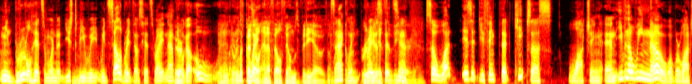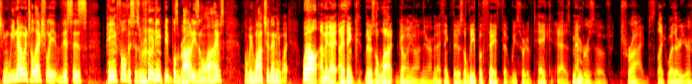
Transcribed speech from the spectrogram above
I mean, brutal hits, and when it used to be, we we'd celebrate those hits. Right now, Mm-hmm. Sure. people go, oh, Yeah, and, and look special away. NFL films videos. like, Exactly. brutal Greatest hits, of hits, the yeah. year. Yeah. So, what is it you think that keeps us watching? And even though we know what we're watching, we know intellectually this is painful, this is ruining people's bodies and lives, but we watch it anyway. Well, I mean, I, I think there's a lot going on there. I mean, I think there's a leap of faith that we sort of take as members of tribes, like whether you're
